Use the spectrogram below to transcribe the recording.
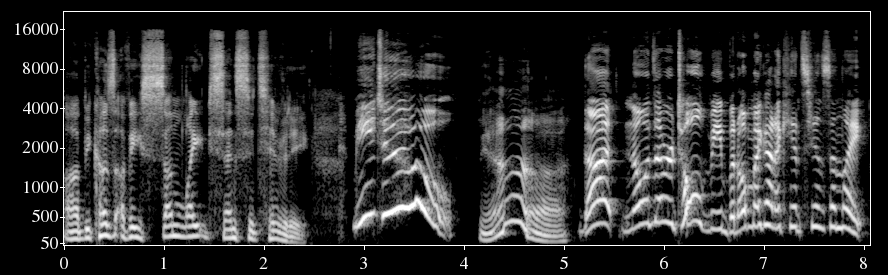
uh, because of a sunlight sensitivity. Me too. Yeah. That no one's ever told me, but oh my god, I can't stand sunlight.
